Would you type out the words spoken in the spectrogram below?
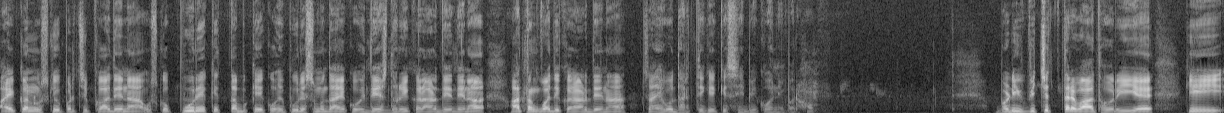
आइकन उसके ऊपर चिपका देना, उसको पूरे के तबके को ही, पूरे समुदाय को ही देशद्रोही करार दे देना, आतंकवादी करार देना, चाहे वो धरती के किसी भी कोने पर हो। बड़ी विचित्र बात हो रही है कि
